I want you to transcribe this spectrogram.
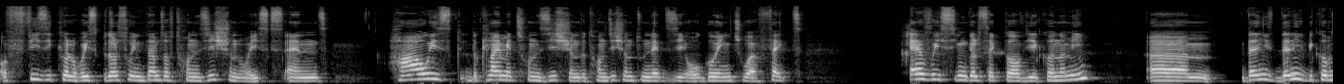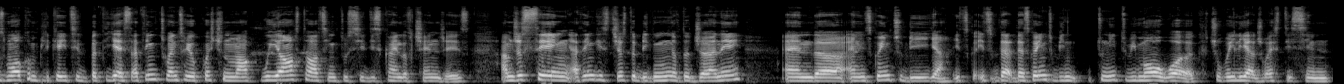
of physical risk, but also in terms of transition risks and how is the climate transition, the transition to net zero going to affect every single sector of the economy, um, then it, then it becomes more complicated. But yes, I think to answer your question, Mark, we are starting to see these kind of changes. I'm just saying, I think it's just the beginning of the journey. And, uh, and it's going to be, yeah, it's, it's, there's going to be, to need to be more work to really address this in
